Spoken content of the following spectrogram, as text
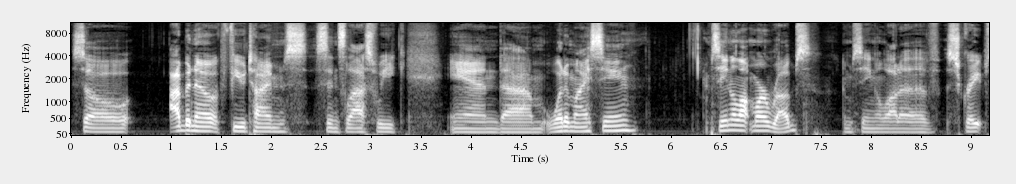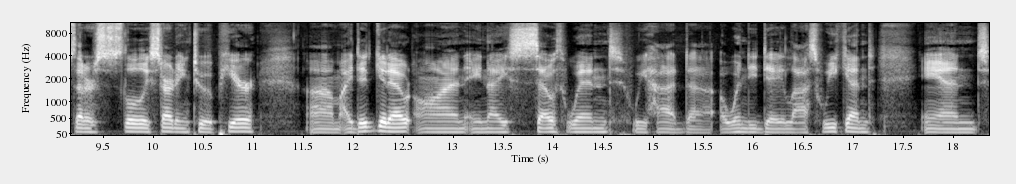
So I've been out a few times since last week, and um, what am I seeing? I'm seeing a lot more rubs. I'm seeing a lot of scrapes that are slowly starting to appear. Um, I did get out on a nice south wind. We had uh, a windy day last weekend, and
